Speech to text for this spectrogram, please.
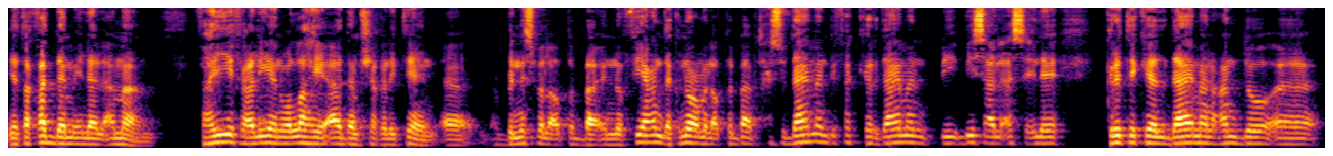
يتقدم إلى الأمام. فهي فعليا والله يا آدم شغلتين. آه، بالنسبة للأطباء إنه في عندك نوع من الأطباء بتحسه دائما بيفكر دائما بيسأل أسئلة كريتيكال دائما عنده آه،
